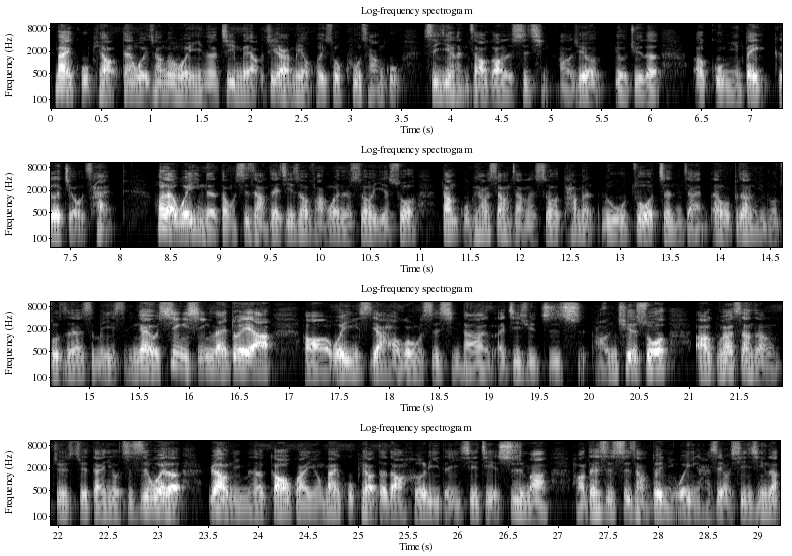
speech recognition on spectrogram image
卖股票，但伟创跟伟影呢，既没有，既然没有回收库藏股，是一件很糟糕的事情啊，就有有觉得呃股民被割韭菜。后来，伟影的董事长在接受访问的时候也说，当股票上涨的时候，他们如坐针毡。那我不知道你如坐针毡什么意思？应该有信心才对啊！啊，伟影是家好公司，请他来继续支持。好，你却说啊，股票上涨就就担忧，只是为了让你们的高管有卖股票得到合理的一些解释吗？好，但是市场对你伟影还是有信心的。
